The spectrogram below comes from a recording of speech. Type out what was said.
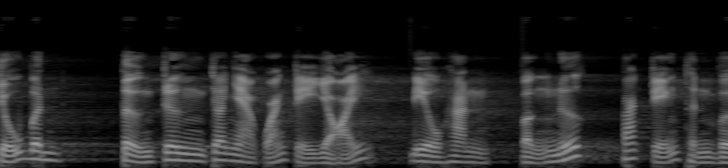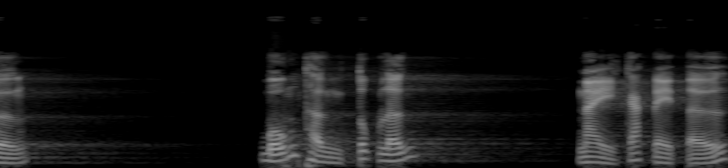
chủ binh tượng trưng cho nhà quản trị giỏi, điều hành, vận nước, phát triển thịnh vượng. Bốn thần túc lớn. Này các đệ tử,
